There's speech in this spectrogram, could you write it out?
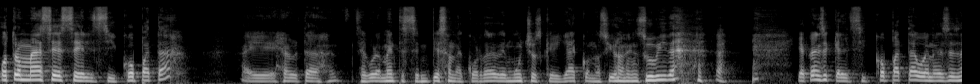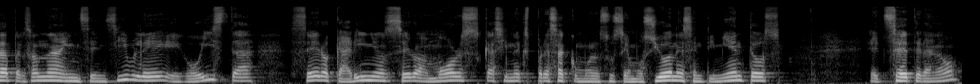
otro más es el psicópata. Ahorita seguramente se empiezan a acordar de muchos que ya conocieron en su vida. y acuérdense que el psicópata, bueno, es esa persona insensible, egoísta, cero cariños, cero amor, casi no expresa como sus emociones, sentimientos, etcétera, ¿no?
